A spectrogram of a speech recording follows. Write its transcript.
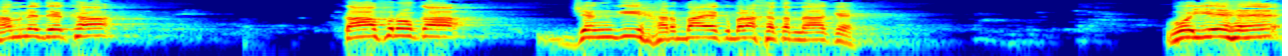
ہم نے دیکھا کافروں کا جنگی حربہ ایک بڑا خطرناک ہے۔ وہ یہ ہے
